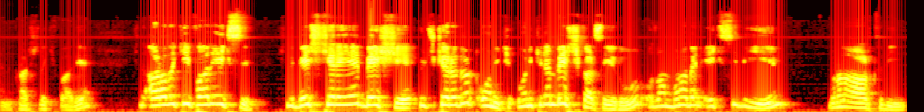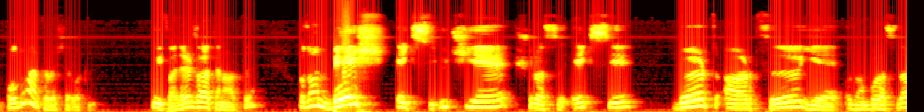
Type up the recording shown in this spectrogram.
Yani karşıdaki ifadeye. Şimdi aradaki ifade eksi. Şimdi 5 kere y 5y. 3 kere 4 12. 12'den 5 çıkarsa y de olur. O zaman buna ben eksi diyeyim. Buna da artı diyeyim. Oldu mu arkadaşlar bakın. Bu ifadeler zaten artı. O zaman 5 eksi 3y şurası eksi 4 artı y. O zaman burası da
